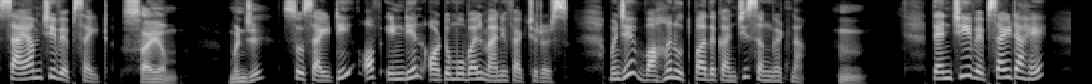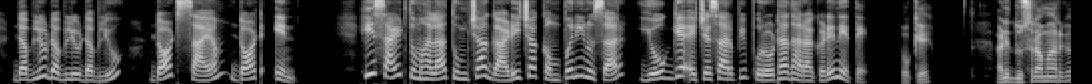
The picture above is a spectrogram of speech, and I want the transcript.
सायामची वेबसाईट. सायम. म्हणजे? Society of Indian automobile manufacturers म्हणजे वाहन उत्पादकांची संघटना. त्यांची वेबसाईट आहे W W W dot SIAM dot in ही साईट तुम्हाला तुमच्या गाडीच्या कंपनीनुसार योग्य एच एस आर पी पुरवठादाराकडे नेते. ओके. आणि दुसरा मार्ग?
